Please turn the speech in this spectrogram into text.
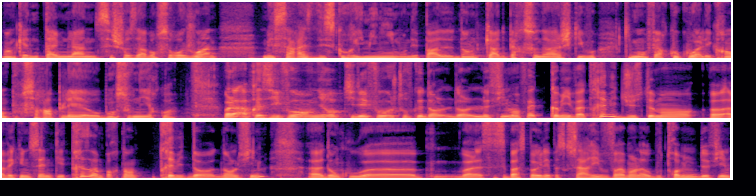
dans quelle timeline ces choses-là vont se rejoindre, mais ça reste des scories minimes. On n'est pas dans le cas de personnages qui vont, qui vont faire coucou à l'écran pour se rappeler au bon souvenir, quoi. Voilà, après, s'il faut en venir aux petits défauts, je trouve que dans, le film, en fait, comme il va très vite, justement, euh, avec une scène qui est très importante, très vite dans, le film, euh, donc où, euh, voilà, ça c'est pas spoilé parce que ça arrive vraiment là au bout de 3 minutes de film,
